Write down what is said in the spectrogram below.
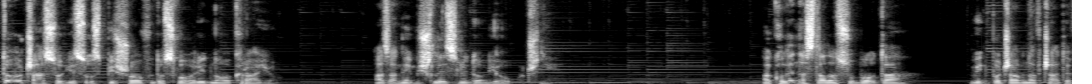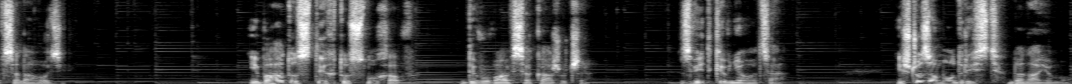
Того часу Ісус пішов до свого рідного краю, а за ним йшли слідом його учні. А коли настала субота, він почав навчати в синагозі. І багато з тих, хто слухав, дивувався, кажучи звідки в нього це? І що за мудрість дана йому?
